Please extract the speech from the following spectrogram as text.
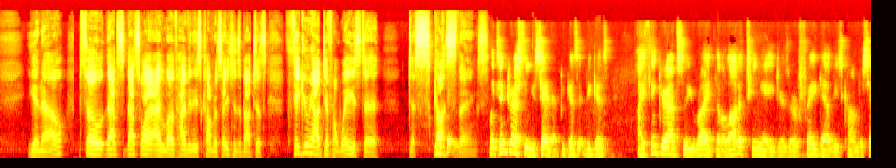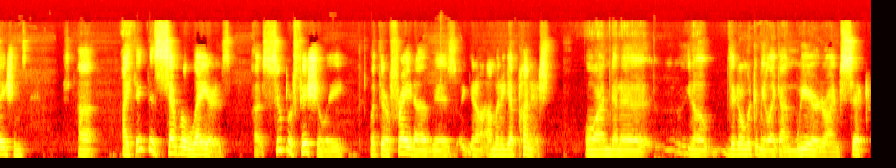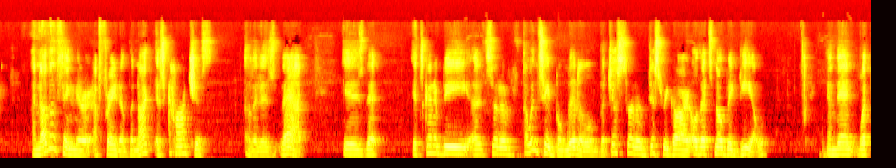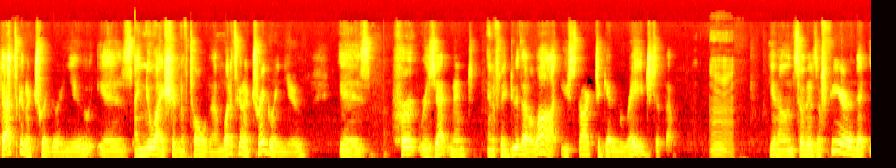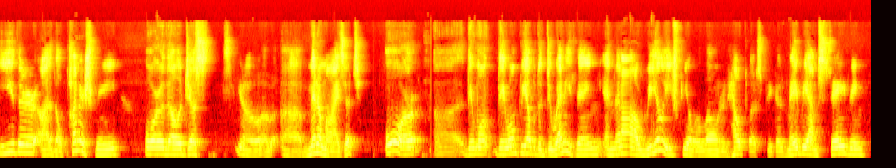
you know so that's that's why i love having these conversations about just figuring out different ways to discuss well, things well, it's interesting you say that because because i think you're absolutely right that a lot of teenagers are afraid to have these conversations uh, i think there's several layers uh, superficially what they're afraid of is you know i'm going to get punished or i'm going to you know they're going to look at me like i'm weird or i'm sick another thing they're afraid of but not as conscious of it as that is that it's going to be a sort of, I wouldn't say belittle, but just sort of disregard, oh, that's no big deal. And then what that's going to trigger in you is, I knew I shouldn't have told them. What it's going to trigger in you is hurt, resentment. And if they do that a lot, you start to get enraged at them. Mm. You know, and so there's a fear that either uh, they'll punish me or they'll just, you know, uh, uh, minimize it or uh, they won't they won't be able to do anything and then i'll really feel alone and helpless because maybe i'm saving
